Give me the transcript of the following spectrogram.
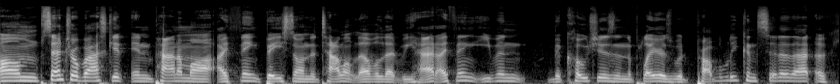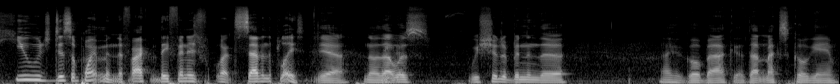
Um, Centrobasket in Panama, I think based on the talent level that we had, I think even the coaches and the players would probably consider that a huge disappointment. The fact that they finished what seventh place. Yeah, no, that was we should have been in the. I could go back at that Mexico game.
